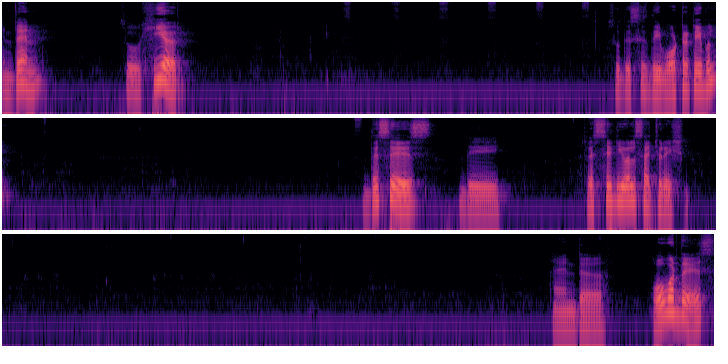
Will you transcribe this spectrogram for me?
And then so here so this is the water table. This is the residual saturation and uh, over this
